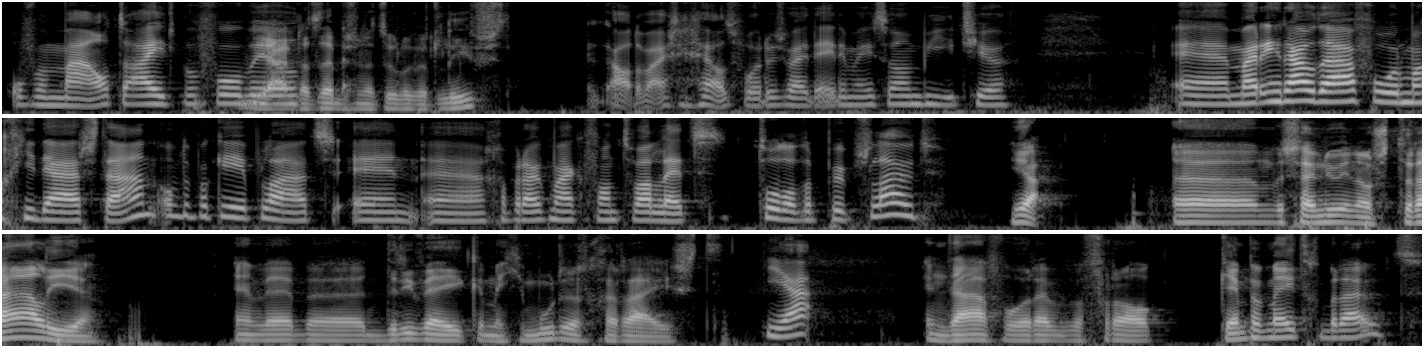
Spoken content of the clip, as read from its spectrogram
of een maaltijd bijvoorbeeld. Ja, dat hebben ze natuurlijk het liefst. Daar hadden wij geen geld voor, dus wij deden meestal een biertje. Eh, maar in ruil daarvoor mag je daar staan op de parkeerplaats en eh, gebruik maken van het toilet totdat de pub sluit. Ja, Ehm, we zijn nu in Australië. En we hebben drie weken met je moeder gereisd. Ja, En daarvoor hebben we vooral Campermate gebruikt.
